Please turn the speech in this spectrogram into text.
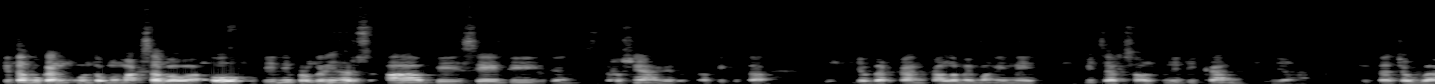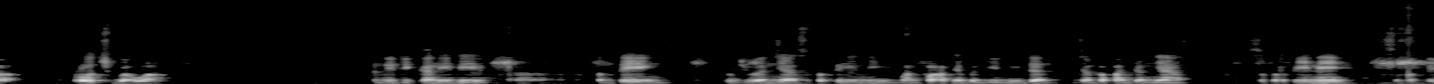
kita bukan untuk memaksa bahwa oh ini programnya harus A, B, C, D dan seterusnya gitu. Tapi kita jabarkan kalau memang ini bicara soal pendidikan ya kita coba approach bahwa pendidikan ini uh, penting tujuannya seperti ini manfaatnya begini dan jangka panjangnya seperti ini. Seperti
